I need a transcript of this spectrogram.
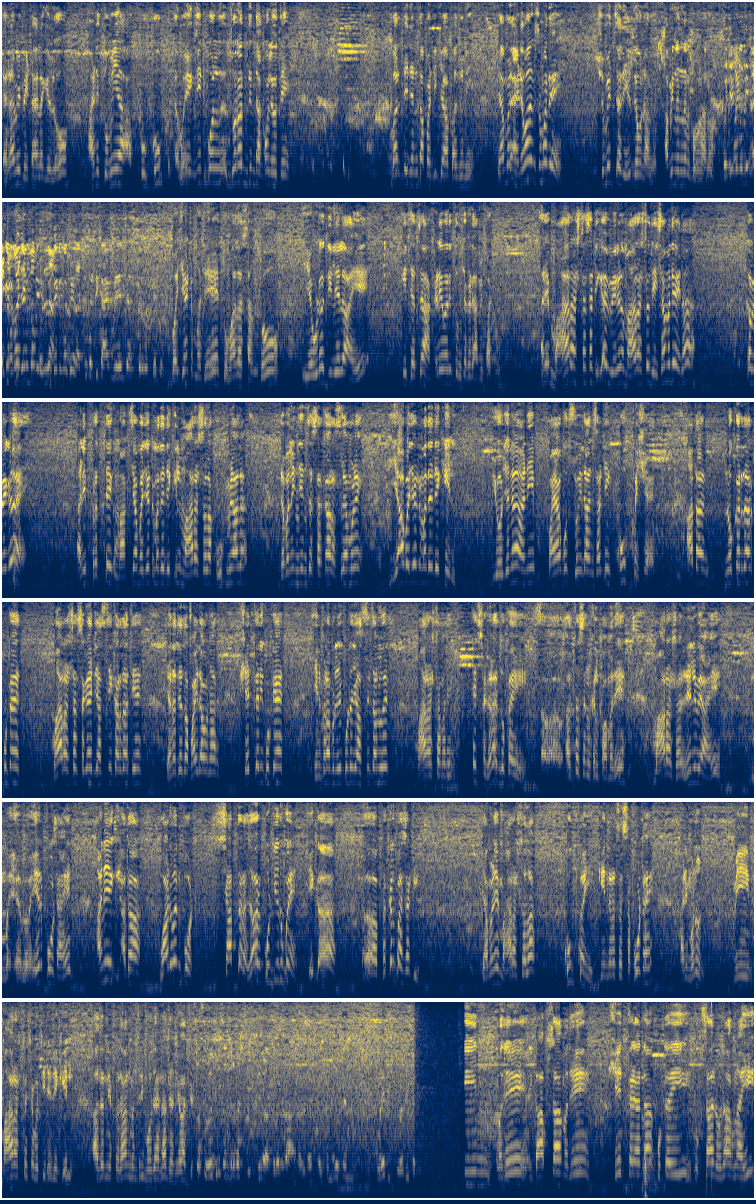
त्यांना मी भेटायला गेलो. आणि तुम्ही खूप खूप एक्झिट पोल जोरात दाखवले होते. भारतीय जनता पार्टीच्या बाजूने. त्यामुळे ॲडव्हान्समध्ये शुभेच्छा देऊन आलो. अभिनंदन करून आलो. बजेटमध्ये राज्यासाठी काय मिळेल त्या संदर्भात? बजेटमध्ये तुम्हाला सांगतो एवढं दिलेलं आहे की त्याचं आकडेवारी तुमच्याकडे आम्ही पाठवू. अरे महाराष्ट्रासाठी काय वेगळं? महाराष्ट्र देशामध्ये आहे ना? का वेगळं आहे? आणि प्रत्येक मागच्या बजेटमध्ये देखील महाराष्ट्राला खूप मिळालं. डबल इंजिनचं सरकार असल्यामुळे या बजेटमध्ये देखील योजना आणि पायाभूत सुविधांसाठी खूप पैसे आहेत. आता नोकरदार कुठं आहेत? महाराष्ट्रात सगळ्यात जास्ती करदाते आहेत. त्यांना त्याचा फायदा होणार. शेतकरी कुठे आहेत? इन्फ्रा प्रोजेक्ट कुठे जास्ती चालू आहेत? महाराष्ट्रामध्ये. हे सगळा जो काही अर्थसंकल्पामध्ये महाराष्ट्र रेल्वे आहे एअरपोर्ट आहेत. अनेक आता वाढवण पोर्ट शहात्तर हजार कोटी रुपये एका प्रकल्पासाठी. त्यामुळे महाराष्ट्राला खूप काही केंद्राचा सपोर्ट आहे. आणि म्हणून मी महाराष्ट्राच्या वतीने देखील आदरणीय प्रधानमंत्री मोदयांना धन्यवाद देतो. मध्ये कापसामध्ये शेतकऱ्यांना कुठंही नुकसान होणार नाही.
